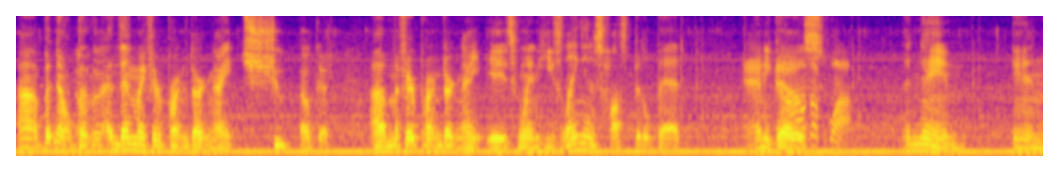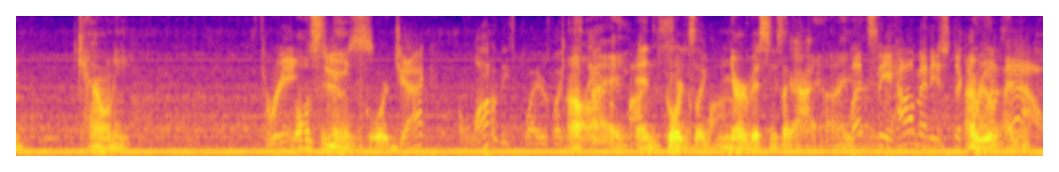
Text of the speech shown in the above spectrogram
Uh, but no, but and then my favorite part in Dark Knight, shoot, oh good. Uh, my favorite part in Dark Knight is when he's laying in his hospital bed. And he goes- the. The name in county. Three. What was the name, Gordon? Jack. A lot of these players like Oh, I, and Gordon's like nervous. And he's like, I, I, Let's see how many stick I would, I now.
